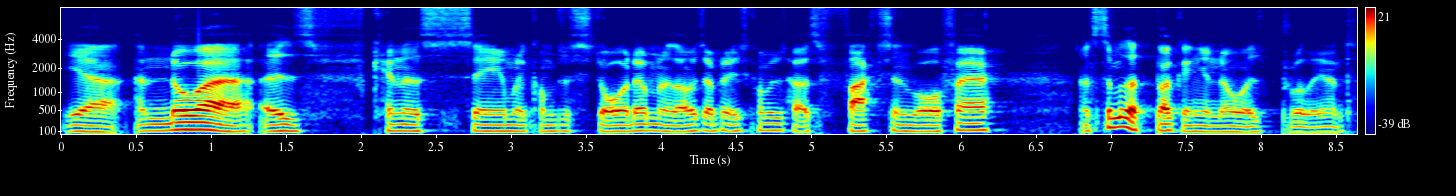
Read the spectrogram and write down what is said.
yeah, and Noah is kind of the same when it comes to stardom and those Japanese companies has faction warfare, and some of the booking in Noah is brilliant,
